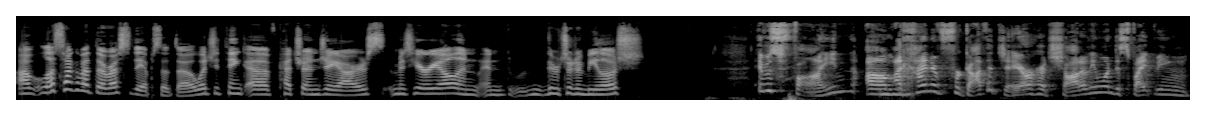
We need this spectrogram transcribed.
Um, let's talk about the rest of the episode, though. What'd you think of Petra and JR's material and, and the return of Milos? It was fine. Um, I kind of forgot that JR had shot anyone, despite being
